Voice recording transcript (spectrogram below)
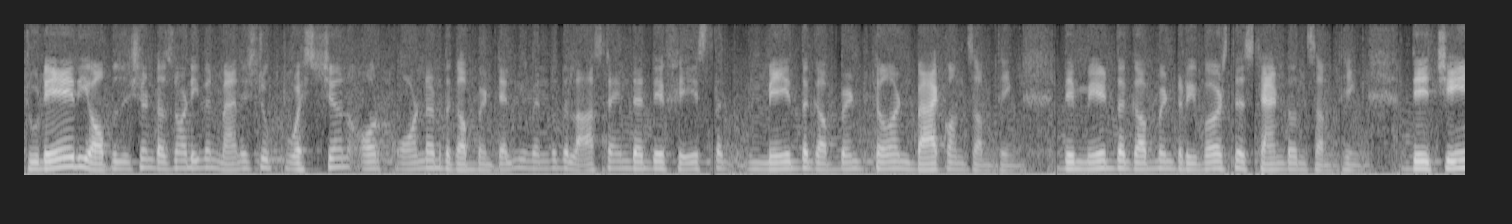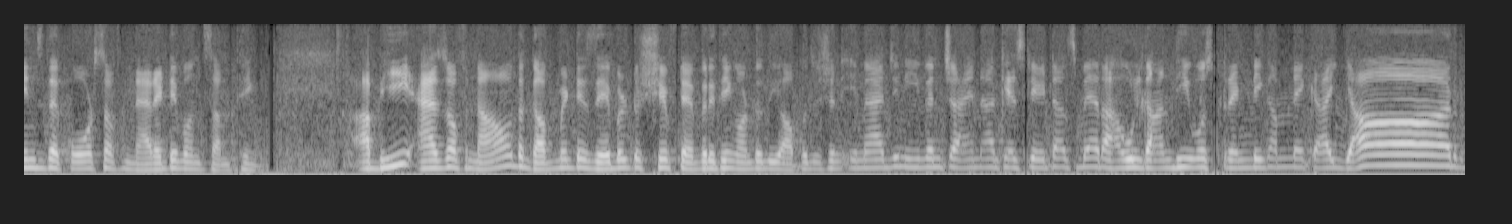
Today, the opposition does not even manage to question or corner the government. Tell me when was the last time that they faced the made the government turn back on something? They made the government reverse their stand on something. They changed the course of narrative on something. Abhi, as of now, the government is able to shift everything onto the opposition. Imagine even China के status में राहुल गांधी was trending. हमने कहा यार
